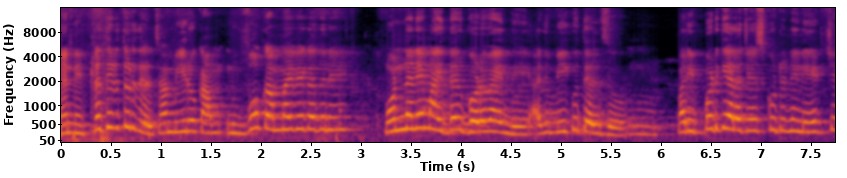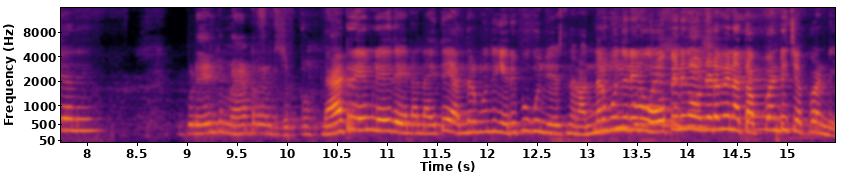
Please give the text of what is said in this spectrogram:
నన్ను ఎట్లా తిడుతురు తెలుసా? మీరు ఒక నువ్వు ఒక అమ్మాయివే కదనే. మొన్ననే మా ఇద్దరు గొడవ అయింది. అది మీకు తెలుసు. మరి ఇప్పటికీ అలా చేసుకుంటూ నేను ఏడ్ చేయాలి? ఇప్పుడు ఏంటి మ్యాటర్ ఏంటి చెప్పు. మ్యాటర్ ఏం లేదే నన్ను అయితే అందరి ముందు ఎరిపుకుని చేస్తున్నారు అందరి ముందు నేను ఓపెన్గా ఉండడమే నా తప్పు అంటే చెప్పండి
